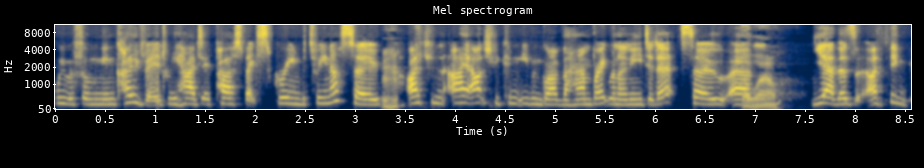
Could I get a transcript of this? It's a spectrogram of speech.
we were filming in covid we had a perspex screen between us so mm-hmm. i can i actually couldn't even grab the handbrake when i needed it so oh, um, oh, wow yeah, there's. I think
